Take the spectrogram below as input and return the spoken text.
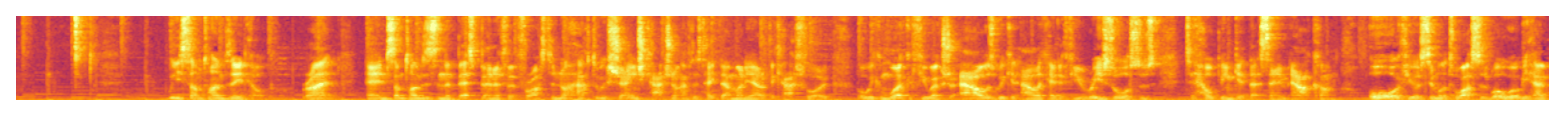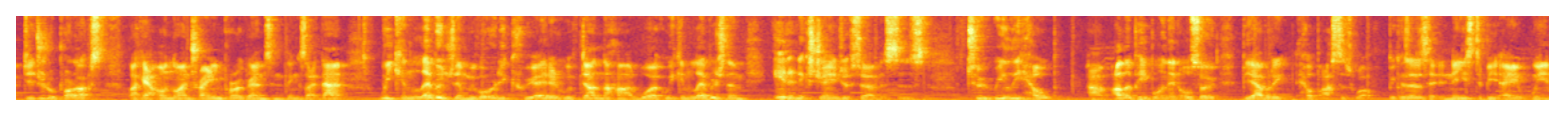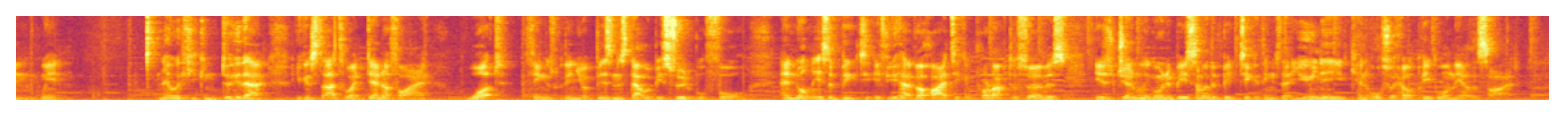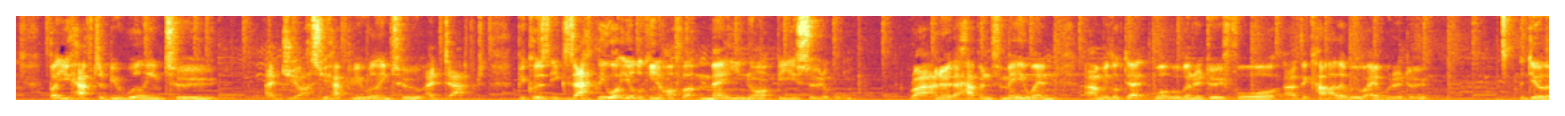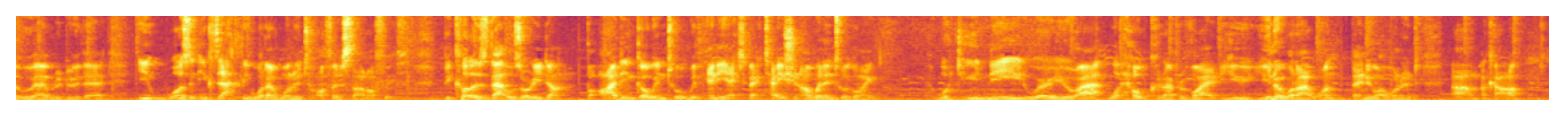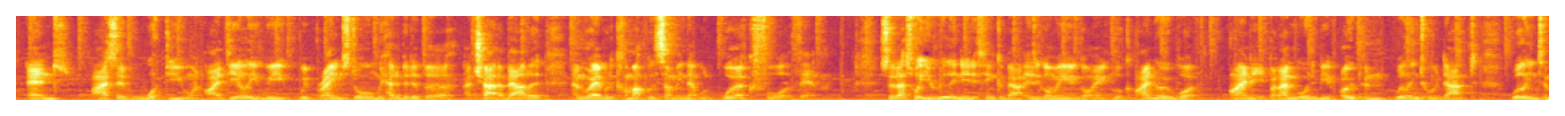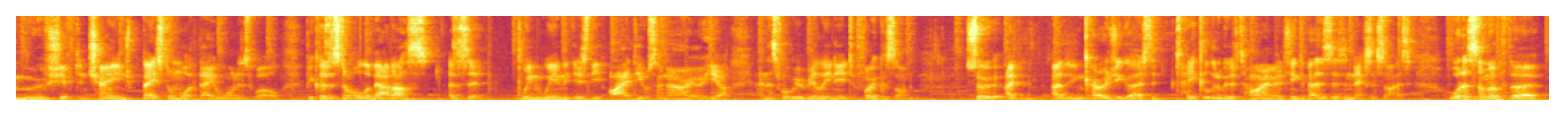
We sometimes need help, right? And sometimes it's in the best benefit for us to not have to exchange cash, not have to take that money out of the cash flow, but we can work a few extra hours, we can allocate a few resources to helping get that same outcome. Or if you're similar to us as well, where we have digital products like our online training programs and things like that, we can leverage them. We've already created, we've done the hard work, we can leverage them in an exchange of services to really help um, other people and then also be able to help us as well. Because as I said, it needs to be a win win. Now, if you can do that, you can start to identify what things within your business that would be suitable for. And normally it's a big, if you have a high ticket product or service, is generally going to be some of the big ticket things that you need can also help people on the other side. But you have to be willing to adjust, you have to be willing to adapt because exactly what you're looking to offer may not be suitable. Right, I know that happened for me when um, we looked at what we were going to do for uh, the car that we were able to do the deal that we were able to do there, it wasn't exactly what I wanted to offer to start off with because that was already done. But I didn't go into it with any expectation. I went into it going, what do you need? Where are you at? What help could I provide you? You know what I want. They knew I wanted um, a car. And I said, what do you want? Ideally, we, we brainstormed, we had a bit of a, a chat about it, and we are able to come up with something that would work for them. So that's what you really need to think about is going and going, look, I know what I need, but I'm going to be open, willing to adapt, willing to move, shift, and change based on what they want as well. Because it's not all about us. As I said, win win is the ideal scenario here, and that's what we really need to focus on. So I'd, I'd, encourage you guys to take a little bit of time and think about this as an exercise. What are some of the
